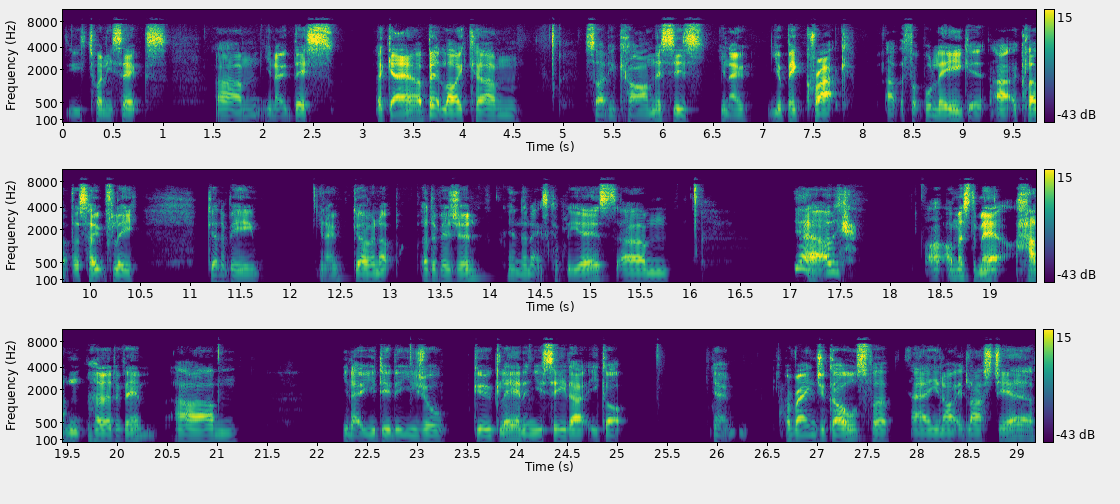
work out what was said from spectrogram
He's 26. Um, you know, this again, a bit like um, Saidu Khan. This is, you know, your big crack at the football league at a club that's hopefully going to be, you know, going up a division in the next couple of years. Um, yeah, I, I, must admit, I hadn't heard of him. Um, you know, you do the usual googling and you see that he got, you know, a range of goals for uh, United last year.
